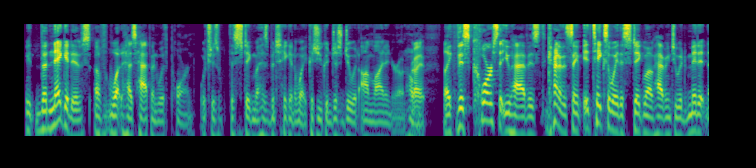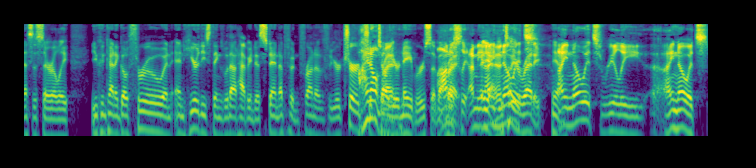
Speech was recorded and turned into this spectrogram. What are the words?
the negatives of what has happened with porn, which is the stigma has been taken away because you can just do it online in your own home. Right. Like this course that you have is kind of the same. It takes away the stigma of having to admit it necessarily. You can kind of go through and, and hear these things without having to stand up in front of your church I don't and tell right. your neighbors about Honestly, it. I mean, Yeah, I know until you're it's, ready. Yeah. I know it's really. I know it's.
